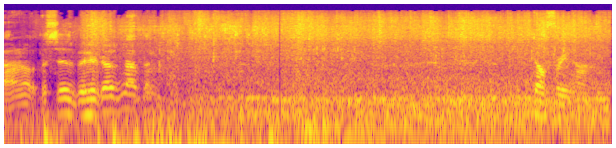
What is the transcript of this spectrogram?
I don't know what this is, but here goes nothing. Don't freeze on me.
